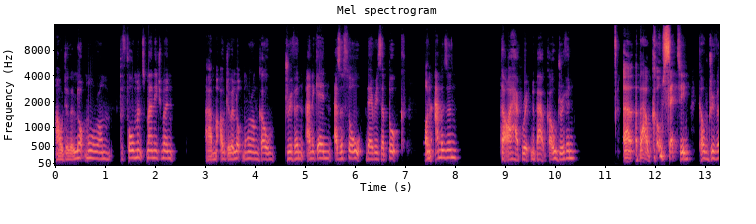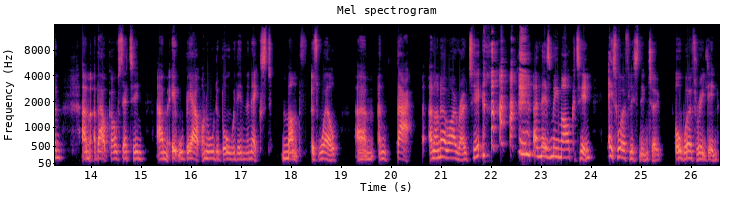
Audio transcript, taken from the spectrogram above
I'll do a lot more on performance management. Um, I'll do a lot more on goal driven. And again, as a thought, there is a book on Amazon that I have written about goal driven, uh, about goal setting, goal driven, um, about goal setting. Um, it will be out on Audible within the next month as well. Um, and that, and I know I wrote it, and there's me marketing. It's worth listening to or worth reading.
